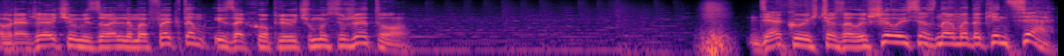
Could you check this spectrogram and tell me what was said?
вражаючим візуальним ефектам і захоплюючому сюжету. Дякую, що залишилися з нами до кінця.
